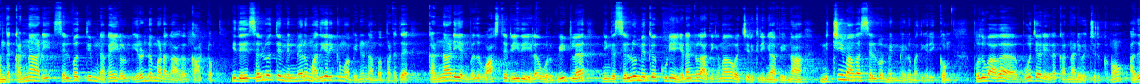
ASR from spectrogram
அந்த கண்ணாடி செல்வத்தையும் நகைகளும் இரண்டு மடங்காக காட்டும். இது செல்வத்தை மென்மேலும் அதிகரிக்கும் அப்படின்னு நம்பப்படுது. கண்ணாடி என்பது வாஸ்து ரீதியில் ஒரு வீட்டில் நீங்கள் செல்வம் இருக்கக்கூடிய இடங்களை அதிகமாக வச்சுருக்கிறீங்க அப்படின்னா நிச்சயமாக செல்வம் மென்மேலும் அதிகரிக்கும். பொதுவாக பூஜாரியில் கண்ணாடி வச்சுருக்கணும். அது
